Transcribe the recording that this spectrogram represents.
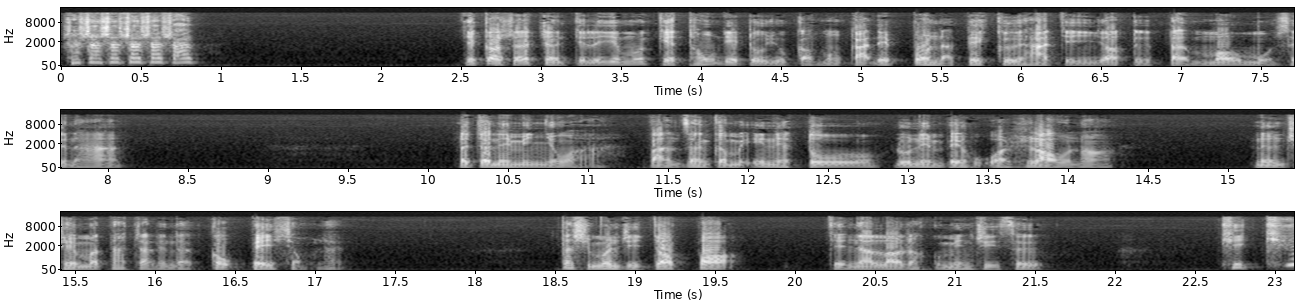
sao sao sao sao sao? Chỉ có sở trường chỉ là những một cái thông địa đồ dụ cả một cái để bồn là tê cư hà chỉ do từ tờ mâu một sư nà là cho nên mình nhủ à bản dân cái mỹ này tu lúc nên bề hụa lầu nó nên chế mà ta trả lên được câu bê sống lại ta chỉ muốn chỉ cho bỏ chỉ nhà lo ra của mình chỉ xứ khi khi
